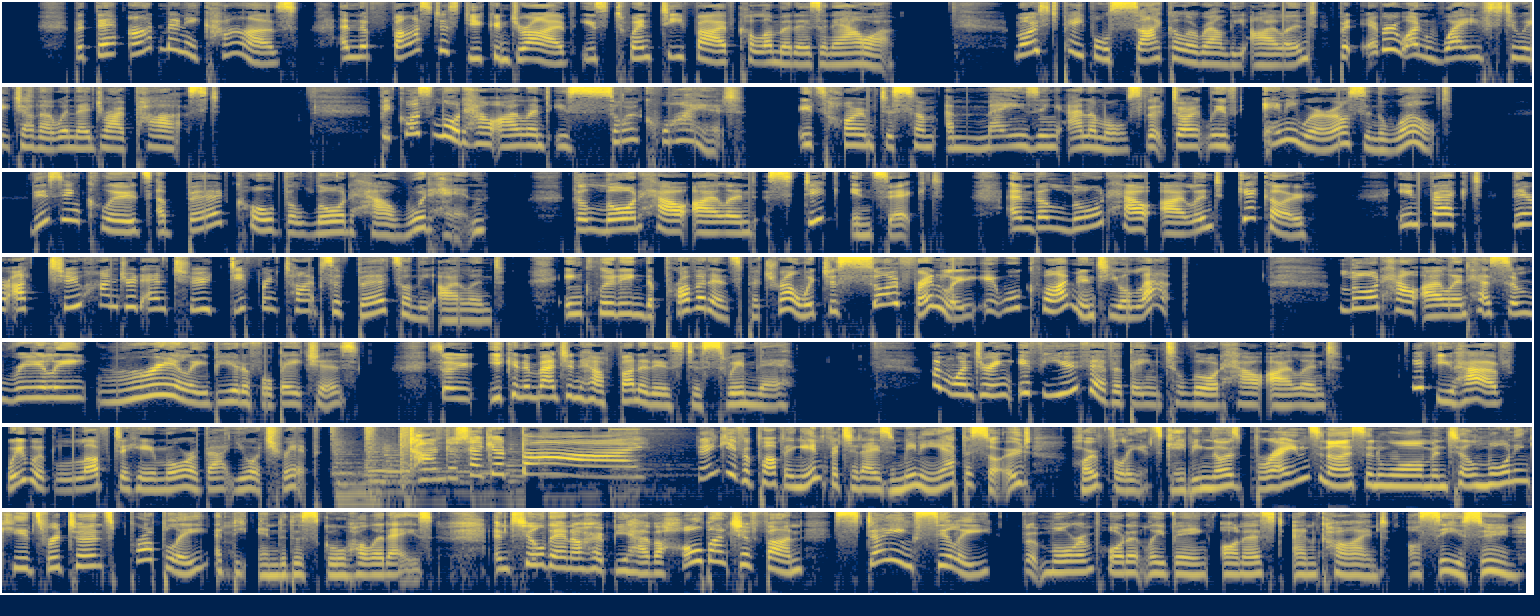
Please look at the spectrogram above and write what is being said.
But there aren't many cars, and the fastest you can drive is 25 kilometres an hour. Most people cycle around the island, but everyone waves to each other when they drive past. Because Lord Howe Island is so quiet, it's home to some amazing animals that don't live anywhere else in the world. This includes a bird called the Lord Howe woodhen, the Lord Howe Island stick insect, and the Lord Howe Island gecko. In fact, there are 202 different types of birds on the island, including the Providence petrel, which is so friendly it will climb into your lap. Lord Howe Island has some really, really beautiful beaches, so you can imagine how fun it is to swim there. I'm wondering if you've ever been to Lord Howe Island. If you have, we would love to hear more about your trip. Time to say goodbye. Thank you for popping in for today's mini episode. Hopefully, it's keeping those brains nice and warm until Morning Kids returns properly at the end of the school holidays. Until then, I hope you have a whole bunch of fun staying silly, but more importantly, being honest and kind. I'll see you soon.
